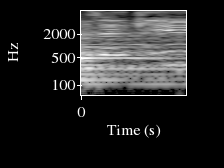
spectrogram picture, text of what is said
Take it.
